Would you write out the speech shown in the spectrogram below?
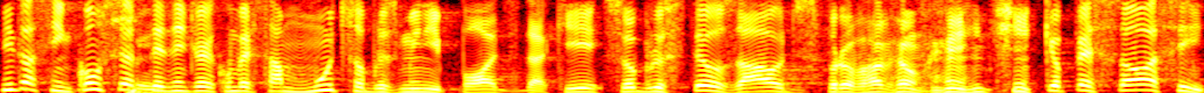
Então, assim, com certeza Sim. a gente vai conversar muito sobre os mini pods daqui, sobre os teus áudios, provavelmente. Que o pessoal, assim,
